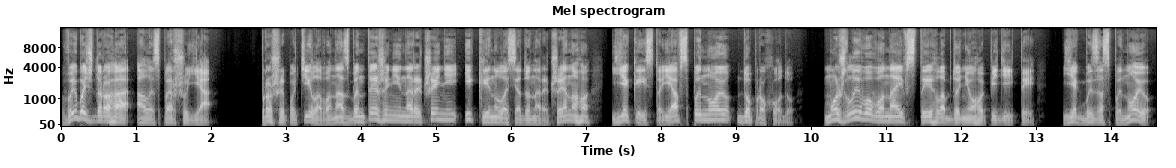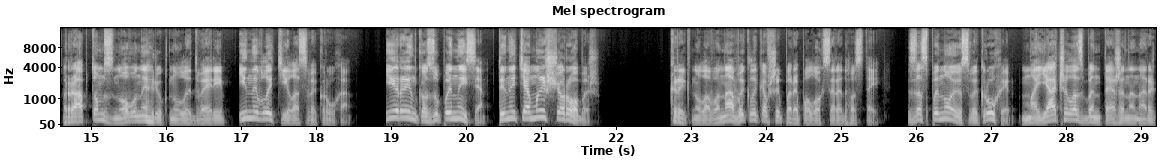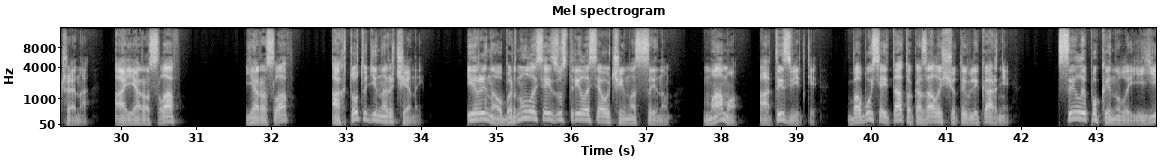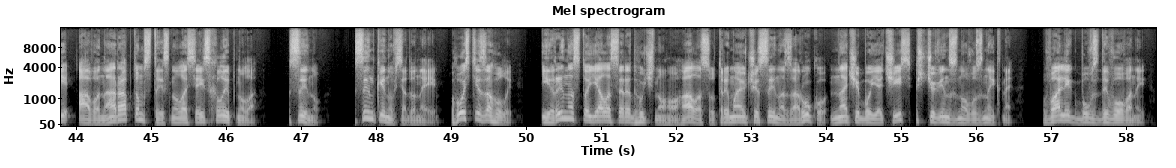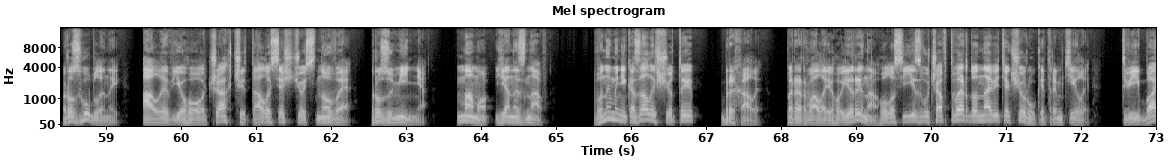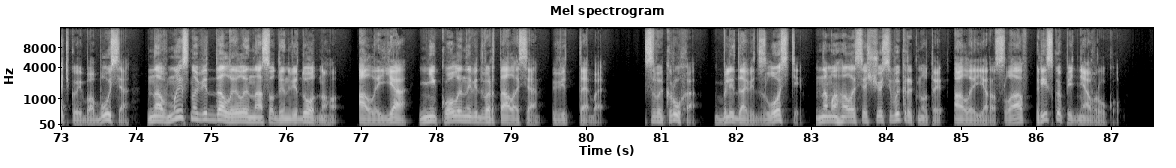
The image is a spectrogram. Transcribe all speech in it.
Вибач, дорога, але спершу я. Прошепотіла вона збентеженій нареченій і кинулася до нареченого, який стояв спиною до проходу. Можливо, вона й встигла б до нього підійти, якби за спиною раптом знову не грюкнули двері і не влетіла свекруха. Іринко, зупинися, ти не тямиш, що робиш. Крикнула вона, викликавши переполох серед гостей. За спиною свекрухи маячила збентежена наречена. А Ярослав. Ярослав? А хто тоді наречений? Ірина обернулася і зустрілася очима з сином. Мамо, а ти звідки? Бабуся й тато казали, що ти в лікарні. Сили покинули її, а вона раптом стиснулася і схлипнула. Сину. Син кинувся до неї. Гості загули. Ірина стояла серед гучного галасу, тримаючи сина за руку, наче боячись, що він знову зникне. Валік був здивований, розгублений, але в його очах читалося щось нове розуміння. Мамо, я не знав. Вони мені казали, що ти брехали. Перервала його Ірина, голос її звучав твердо, навіть якщо руки тремтіли. Твій батько і бабуся навмисно віддалили нас один від одного, але я ніколи не відверталася від тебе. Свекруха, бліда від злості, намагалася щось викрикнути, але Ярослав різко підняв руку.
